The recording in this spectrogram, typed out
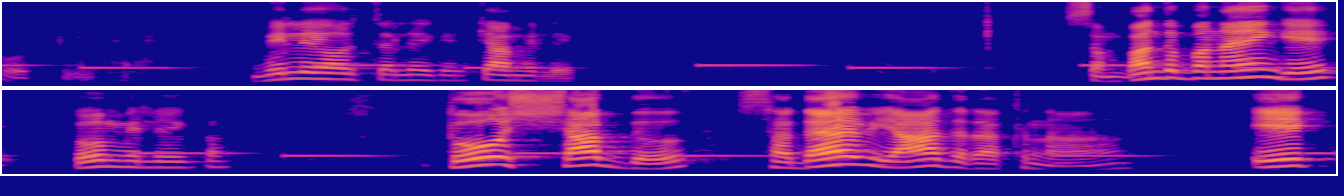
होती है। मिले और चले गए, क्या मिलेगा? संबंध बनाएँगे तो मिलेगा। दो शब्द सदैव याद रखना, एक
